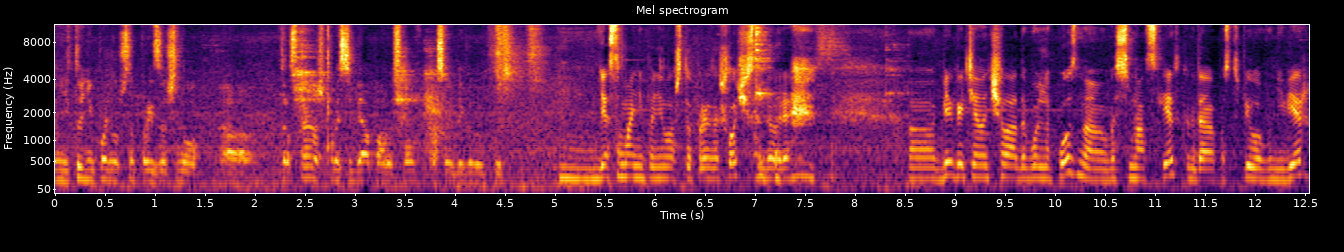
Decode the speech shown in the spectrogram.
никто не понял, что произошло. А, ты расскажешь про себя пару слов, про свой беговой путь? Я сама не поняла, что произошло, честно говоря. А, бегать я начала довольно поздно, 18 лет, когда поступила в универ.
